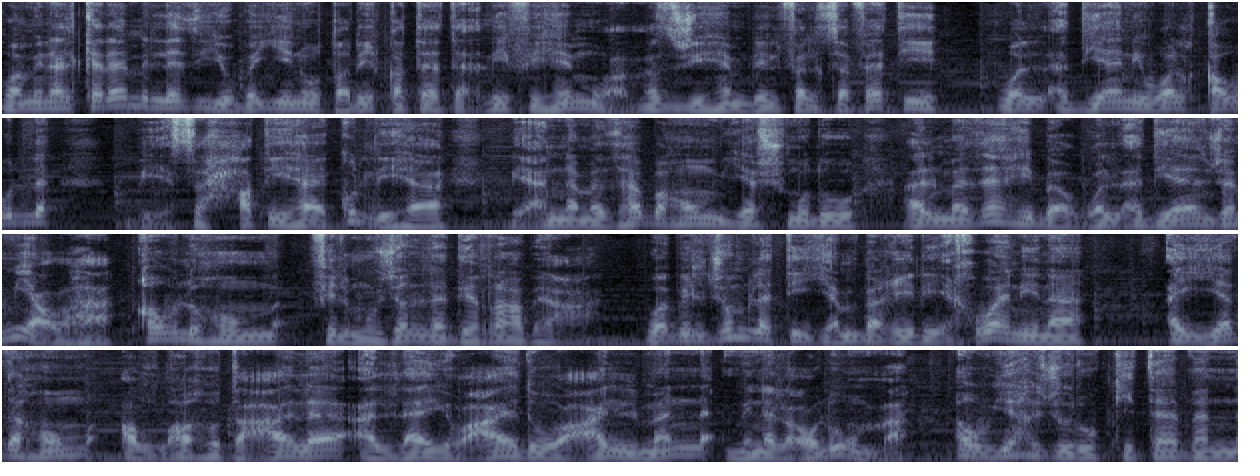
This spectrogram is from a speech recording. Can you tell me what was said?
ومن الكلام الذي يبين طريقة تأليفهم ومزجهم للفلسفات والأديان والقول بصحتها كلها بأن مذهبهم يشمل المذاهب والأديان جميعها. قولهم في المجلد الرابع. وبالجملة ينبغي لإخواننا ايدهم الله تعالى الا يعادوا علما من العلوم أو يهجروا كتابا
